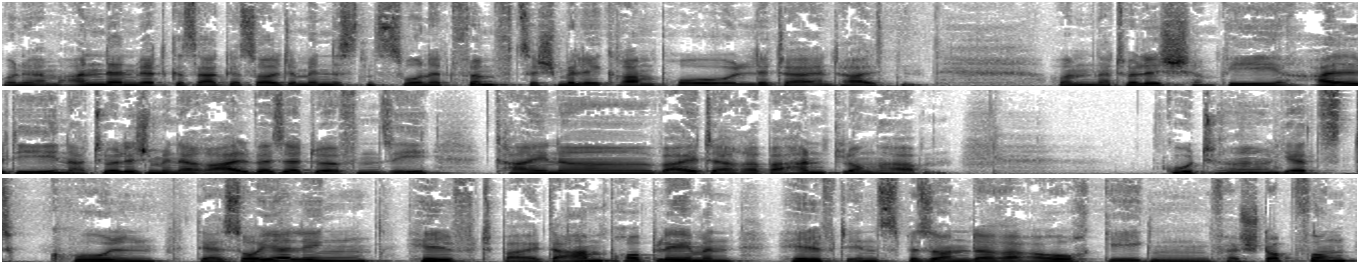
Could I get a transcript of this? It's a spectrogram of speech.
Und am anderen wird gesagt, es sollte mindestens 250 Milligramm pro Liter enthalten. Und natürlich, wie all die natürlichen Mineralwässer, dürfen sie keine weitere Behandlung haben. Gut, jetzt Kohlen. Der Säuerling hilft bei Darmproblemen, hilft insbesondere auch gegen Verstopfung.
